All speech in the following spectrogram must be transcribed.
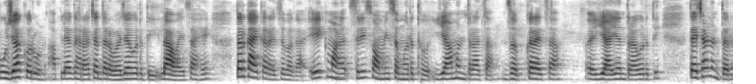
पूजा करून आपल्या घराच्या दरवाजावरती लावायचं आहे. तर काय करायचं बघा एक माळ श्री स्वामी समर्थ या मंत्राचा जप करायचा या यंत्रावरती. त्याच्यानंतर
